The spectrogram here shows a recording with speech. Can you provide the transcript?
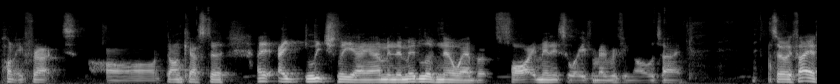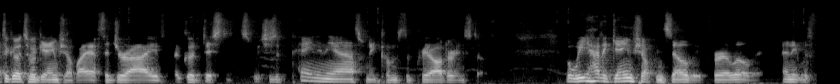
pontefract or doncaster I, I literally i am in the middle of nowhere but 40 minutes away from everything all the time so if i have to go to a game shop i have to drive a good distance which is a pain in the ass when it comes to pre-ordering stuff but we had a game shop in selby for a little bit and it was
